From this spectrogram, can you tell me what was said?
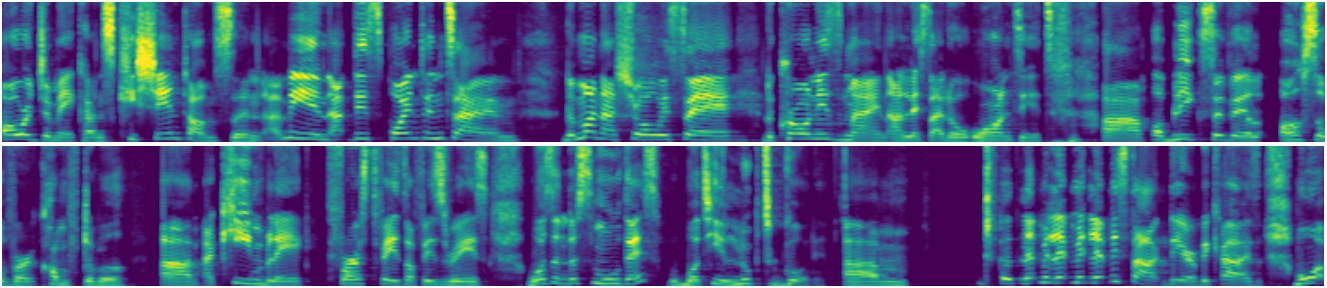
our Jamaicans, Kishane Thompson. I mean, at this point in time, the man I sure always say, the crown is mine unless I don't want it. um, Oblique Seville, also very comfortable. Um, Akeem Blake, first phase of his race, wasn't the smoothest, but he looked good. Um, let me let me let me start there because more,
